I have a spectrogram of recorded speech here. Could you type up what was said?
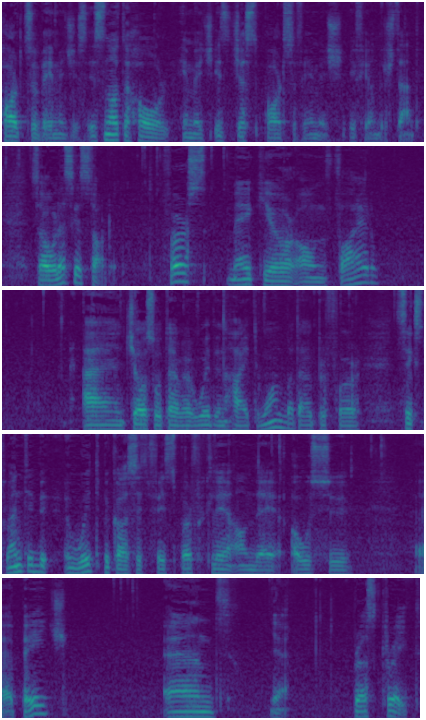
parts of images. It's not a whole image, it's just parts of image, if you understand. So let's get started. First, make your own file and choose whatever width and height you want, but I prefer 620 width because it fits perfectly on the OSU uh, page. And yeah, press create.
